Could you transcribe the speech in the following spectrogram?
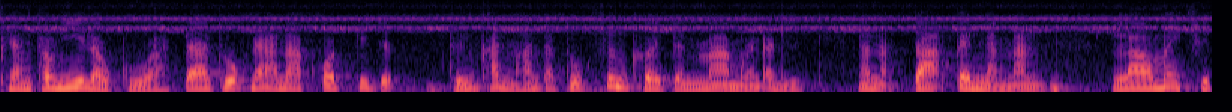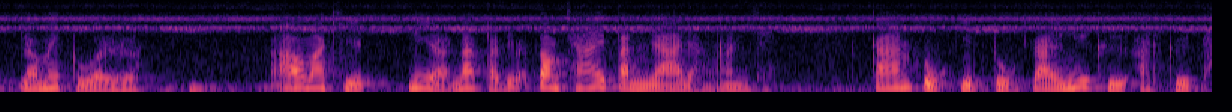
เพียงเท่านี้เรากลัว แต่ทุกในอนาคตที่จะถึงขั้นมหันตทุกซึ่งเคยเป็นมาเหมือนอดีต นั่นจะเป็นอย่างนั้น เราไม่คิดเราไม่กลัวหรือ เอามาคิดนี่นักปฏิบัติต้องใช้ปัญญาอย่างนั้นเลยการปลูกจิตปลูกใจนี่คืออัดคือท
